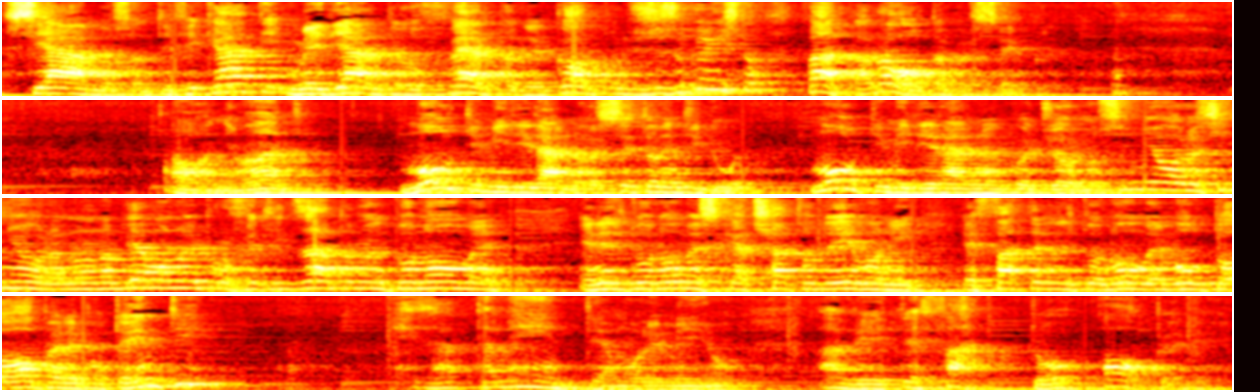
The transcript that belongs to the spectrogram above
Siamo santificati mediante l'offerta del corpo di Gesù Cristo fatta una volta per sempre. Oh, andiamo avanti. Molti mi diranno, versetto 22, molti mi diranno in quel giorno, Signore, Signore, non abbiamo noi profetizzato nel tuo nome e nel tuo nome scacciato demoni e fatte nel tuo nome molte opere potenti? Esattamente, amore mio, avete fatto opere.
